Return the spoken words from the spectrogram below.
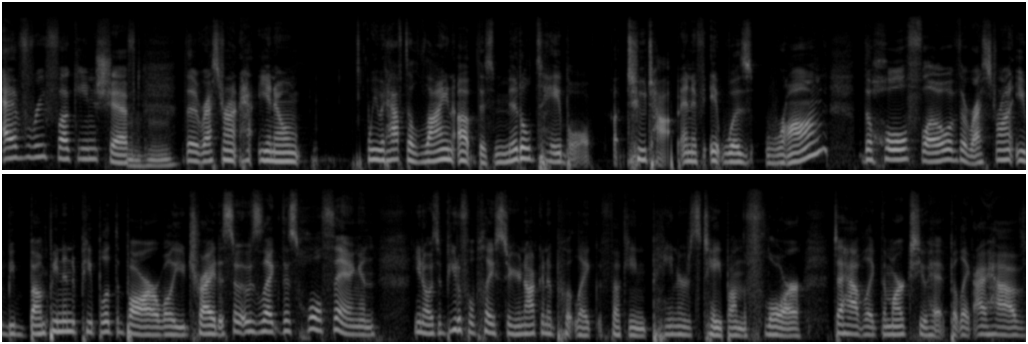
every fucking shift. Mm-hmm. The restaurant, you know, we would have to line up this middle table two top. And if it was wrong the whole flow of the restaurant you'd be bumping into people at the bar while you tried it. So it was like this whole thing. And you know it's a beautiful place so you're not going to put like fucking painter's tape on the floor to have like the marks you hit. But like i have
